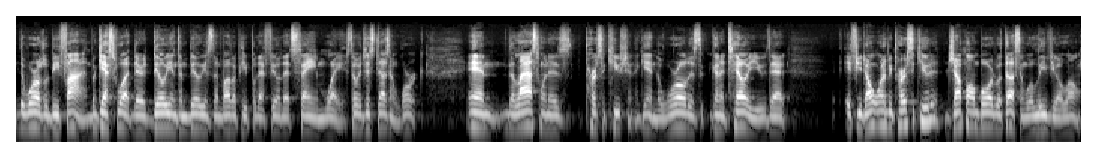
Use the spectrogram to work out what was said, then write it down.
the world would be fine. But guess what? There's billions and billions of other people that feel that same way. So it just doesn't work. And the last one is persecution. Again, the world is going to tell you that if you don't want to be persecuted, jump on board with us and we'll leave you alone.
